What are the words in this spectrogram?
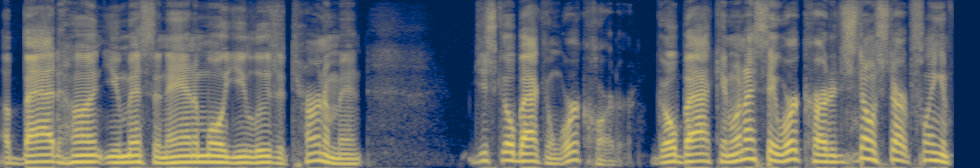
a bad hunt, you miss an animal, you lose a tournament, just go back and work harder. Go back and when I say work harder, just don't start flinging.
